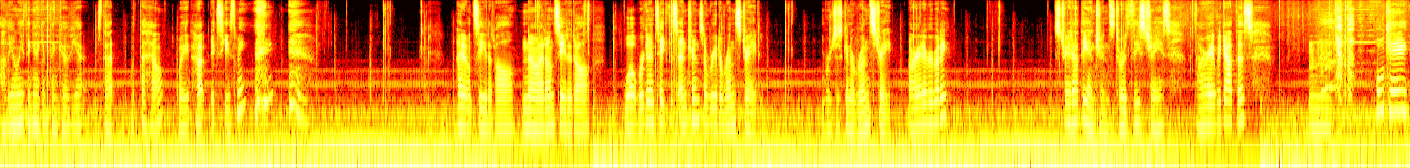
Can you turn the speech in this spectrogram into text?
Uh, the only thing I can think of yet is that... What the hell? Wait, how... Excuse me? I don't see it at all. No, I don't see it at all. Well, we're gonna take this entrance and we're gonna run straight. We're just gonna run straight. Alright, everybody? Straight out the entrance towards these trees. Alright, we got this. Mm. Okay.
